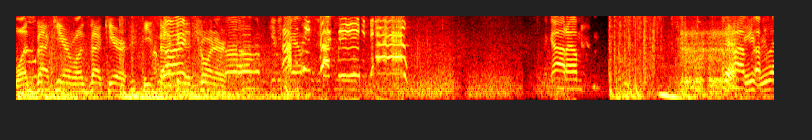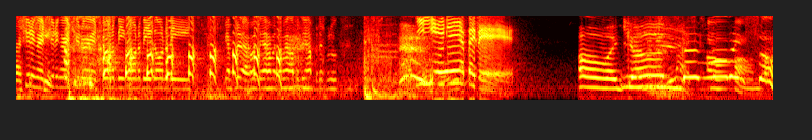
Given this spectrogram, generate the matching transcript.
one's back here, one's back here. He's back in this corner. Uh, I'm getting Ah, he stuck me! No! I got him. Yeah, see, uh, relax shooting your range, cheek. shooting range, shooting range. Going to be, going to be, going to be. Yeah, baby. Oh my god, this guy's calm. rolling so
